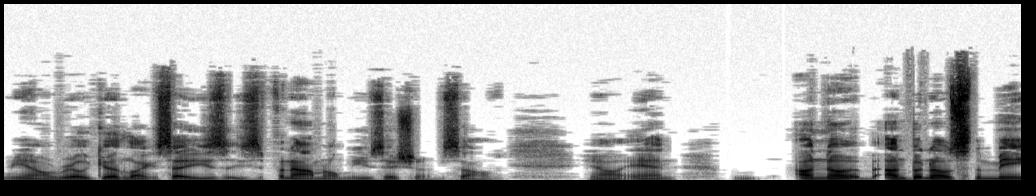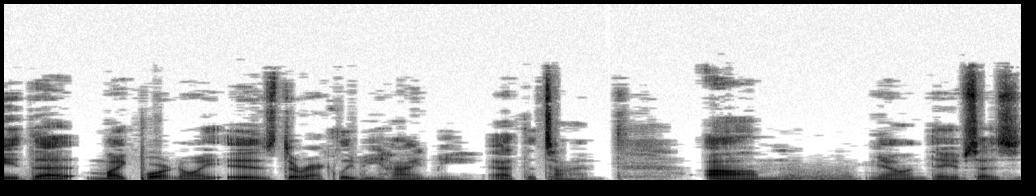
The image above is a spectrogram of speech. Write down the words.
you know, really good. Like I said, he's he's a phenomenal musician himself, you know, and unknown, unbeknownst to me, that Mike Portnoy is directly behind me at the time. Um, you know, and Dave says,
